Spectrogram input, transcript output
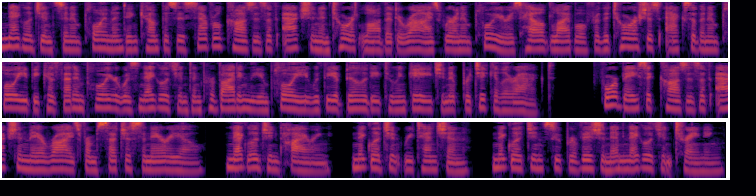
Negligence in employment encompasses several causes of action in tort law that arise where an employer is held liable for the tortious acts of an employee because that employer was negligent in providing the employee with the ability to engage in a particular act. Four basic causes of action may arise from such a scenario negligent hiring, negligent retention, negligent supervision and negligent training.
